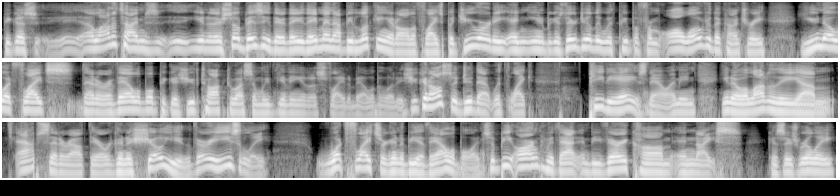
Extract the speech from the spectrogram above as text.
Because eh, a lot of times eh, you know they're so busy there they, they may not be looking at all the flights but you already and you know because they're dealing with people from all over the country you know what flights that are available because you've talked to us and we've given you those flight availabilities. You can also do that with like PDAs now. I mean, you know, a lot of the um, apps that are out there are going to show you very easily what flights are going to be available. And so be armed with that and be very calm and nice because there's really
